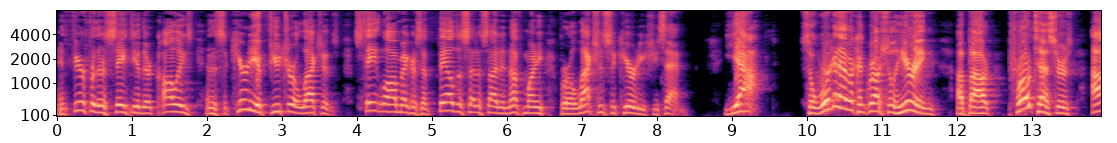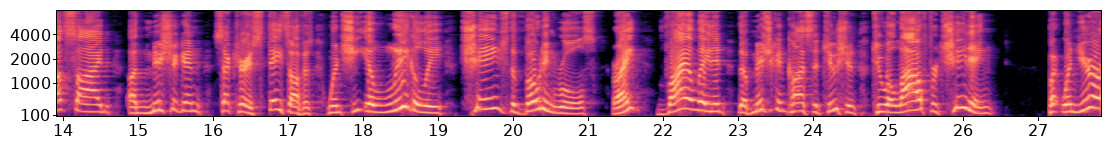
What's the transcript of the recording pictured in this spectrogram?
and fear for their safety of their colleagues and the security of future elections. State lawmakers have failed to set aside enough money for election security, she said. Yeah. So we're going to have a congressional hearing about protesters outside a Michigan Secretary of State's office when she illegally changed the voting rules, right? Violated the Michigan Constitution to allow for cheating but when you're,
